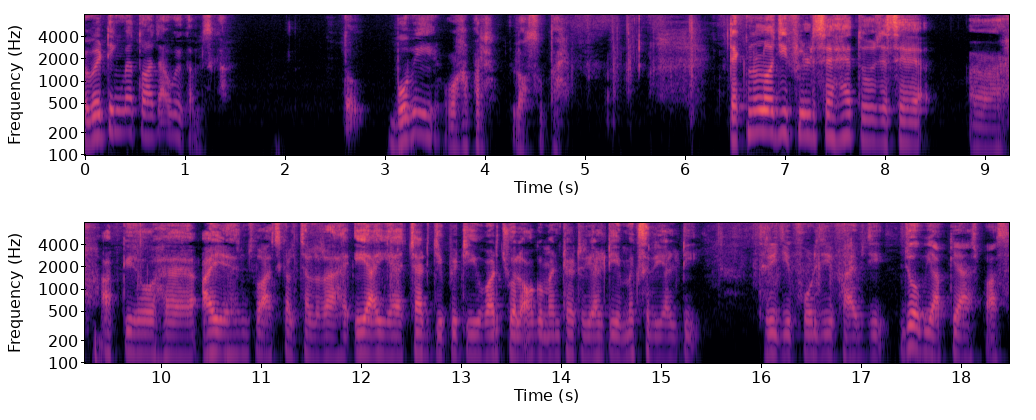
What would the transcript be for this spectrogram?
वेटिंग में तो आ जाओगे कम से कम। वो भी वहाँ पर लॉस होता है। टेक्नोलॉजी फ़ील्ड से है तो जैसे आपकी जो है आई एन जो आजकल चल रहा है ए आई है chat G P T virtual augmented reality mix reality three G four G five G जो भी आपके आसपास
